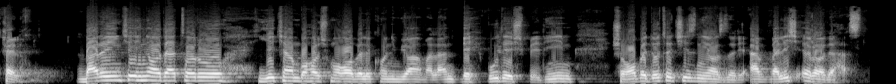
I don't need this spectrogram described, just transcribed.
خیلی خوب. برای اینکه این عادت ها رو یکم باهاش مقابله کنیم یا عملا بهبودش بدیم شما به دو تا چیز نیاز داری اولیش اراده هست.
